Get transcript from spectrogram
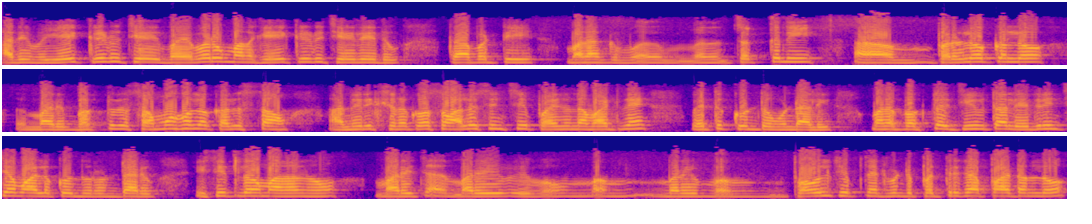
అది ఏ కీడు చే ఎవరు మనకు ఏ కీడు చేయలేదు. కాబట్టి మనకు మన చక్కని పరలోకంలో మరి భక్తుల సమూహంలో కలుస్తాం. ఆ నిరీక్షణ కోసం ఆలోచించి పైన వాటినే వెతుక్కుంటూ ఉండాలి. మన భక్తుల జీవితాలు ఎదిరించే వాళ్ళు కొందరు ఉంటారు. ఈ స్థితిలో మనను మరి చ- మరి మరి పౌలు చెప్పినటువంటి పత్రికా పాఠంలో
